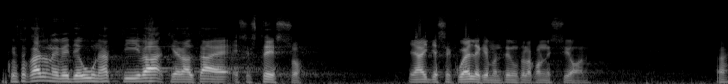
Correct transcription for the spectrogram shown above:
In questo caso ne vede una attiva che in realtà è, è se stesso, ha IDSQL che ha mantenuto la connessione. Eh?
